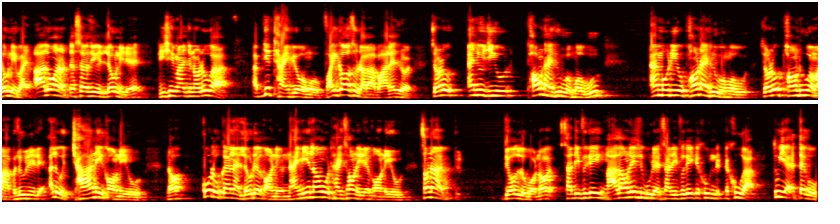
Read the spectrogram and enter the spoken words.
လုံနေပါတယ်အားလုံးကတော့တက်ဆန်းသီးကိုလုံနေတယ်ဒီချိန်မှာကျွန်တော်တို့ကအပြစ်ထိုင်ပြောအောင်ကို voice out ဆိုတာကဘာလဲဆိုတော့ကျွန်တော်တို့ NUG ကိုဖောင်းထိုင်ထုဖို့မဟုတ်ဘူး MOD ကိုဖောင်းတိုင်ထုဖို့မဟုတ်ဘူးကျွန်တော်တို့ဖောင်းထုရမှာဘလူတွေလေအဲ့လိုဂျားနေကောင်တွေကိုနော် ကိုယ့်လိုကန့်လန့်လုံးတဲ့ကောင်တွေကိုနိုင်မြင့်လောင်းကိုထိုင်ဆောင်နေတဲ့ကောင်တွေကိုဆောင်းနာပြောသလိုပေါ့နော် certificate 9000လေးလှူတဲ့ certificate တစ်ခုတစ်ခုကသူ့ရဲ့အသက်ကို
